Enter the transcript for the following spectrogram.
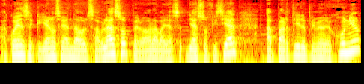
acuérdense que ya nos habían dado el sablazo, pero ahora ya es oficial. A partir del 1 de junio,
